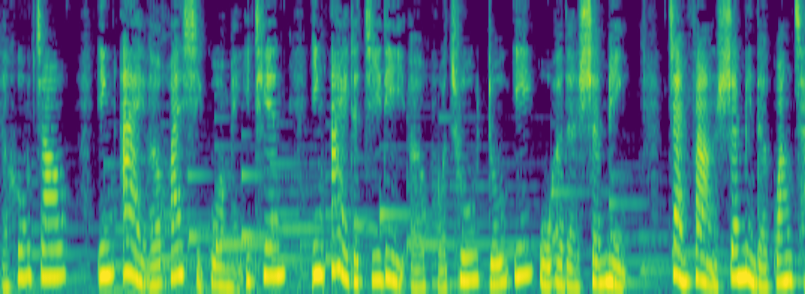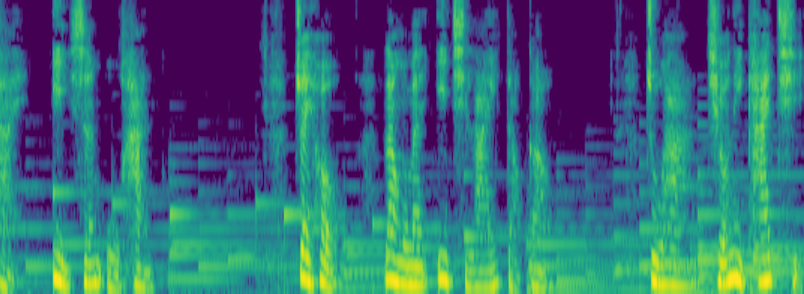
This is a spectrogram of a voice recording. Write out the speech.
的呼召，因爱而欢喜过每一天，因爱的激励而活出独一无二的生命，绽放生命的光彩，一生无憾。最后，让我们一起来祷告：主啊，求你开启，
